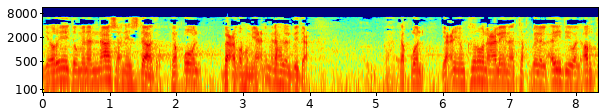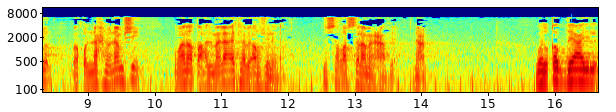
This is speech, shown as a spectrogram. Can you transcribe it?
يريد من الناس أن يزدادوا. يقول بعضهم يعني من أهل البدع يقول يعني ينكرون علينا تقبيل الأيدي والأرجل ويقول نحن نمشي ونطع الملائكة بأرجلنا. نسأل الله السلامة والعافية. نعم. والقبض على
